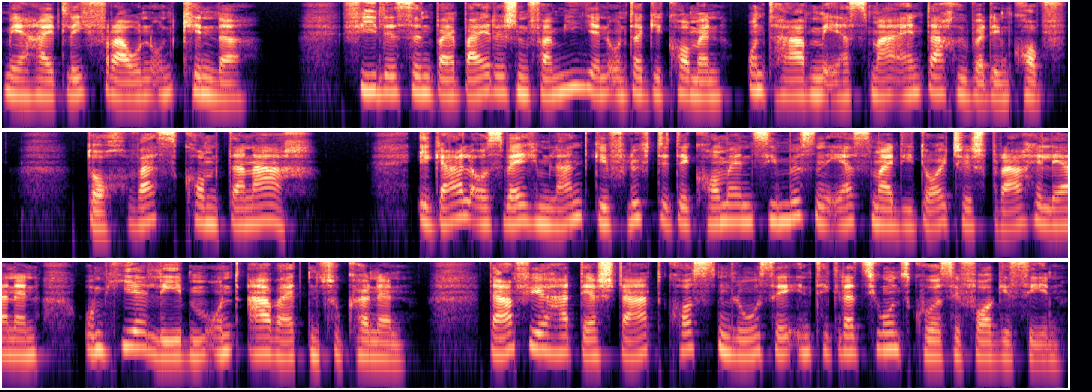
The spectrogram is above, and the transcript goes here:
mehrheitlich Frauen und Kinder. Viele sind bei bayerischen Familien untergekommen und haben erstmal ein Dach über dem Kopf. Doch was kommt danach? Egal aus welchem Land Geflüchtete kommen, sie müssen erstmal die deutsche Sprache lernen, um hier leben und arbeiten zu können. Dafür hat der Staat kostenlose Integrationskurse vorgesehen.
